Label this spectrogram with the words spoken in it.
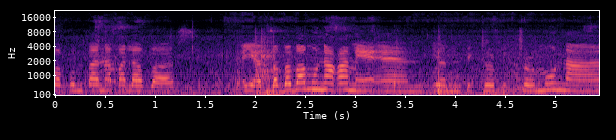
papunta na palabas. Ayan, bababa muna kami and yun, picture-picture muna.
